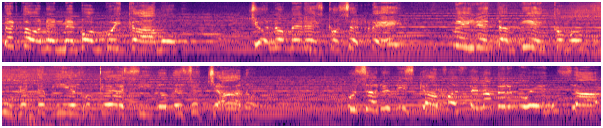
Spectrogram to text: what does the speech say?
Perdónenme, Bongo y Camo. Yo no merezco ser rey. Me iré también como un juguete viejo que ha sido desechado. Usaré mis gafas de la vergüenza.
